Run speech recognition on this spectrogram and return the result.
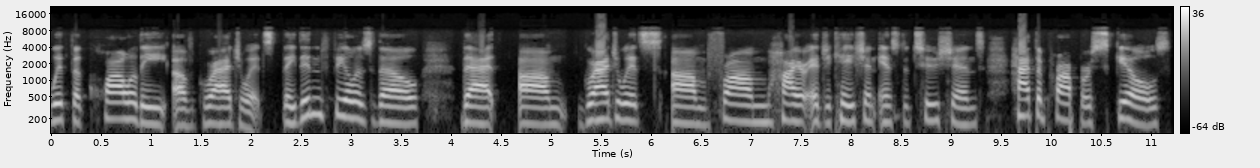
with the quality of graduates. They didn't feel as though that um, graduates um, from higher education institutions had the proper skills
